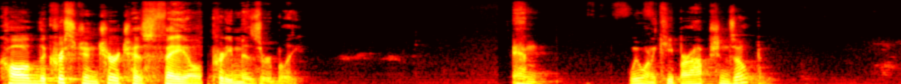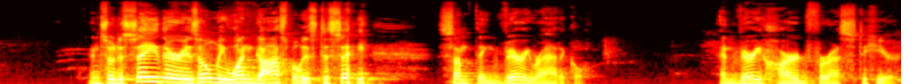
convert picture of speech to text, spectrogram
called the Christian church has failed pretty miserably. And we want to keep our options open. And so to say there is only one gospel is to say something very radical and very hard for us to hear,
